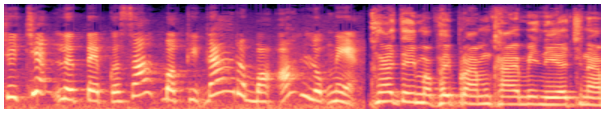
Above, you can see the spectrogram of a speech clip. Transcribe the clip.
ជឿជាក់លើទេពកោសល្យបុត្រធីតារបស់អស់លោកអ្នកថ្ងៃទី25ខែមីនាឆ្នាំ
